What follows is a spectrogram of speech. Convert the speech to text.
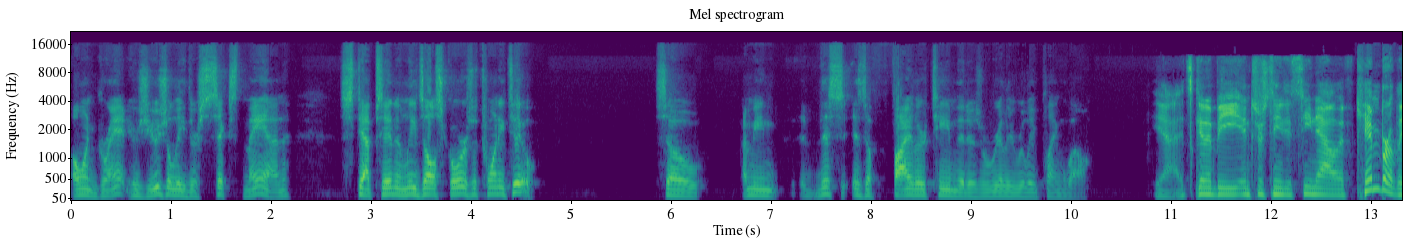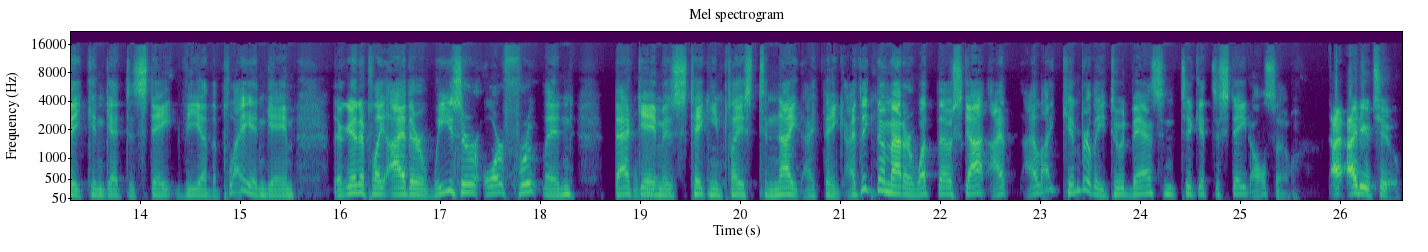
Owen Grant, who's usually their sixth man, steps in and leads all scorers with 22. So, I mean, this is a Filer team that is really, really playing well. Yeah, it's going to be interesting to see now if Kimberly can get to state via the play-in game. They're going to play either Weiser or Fruitland. That mm-hmm. game is taking place tonight, I think. I think no matter what, though, Scott, I, I like Kimberly to advance and to get to state also. I, I do too.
